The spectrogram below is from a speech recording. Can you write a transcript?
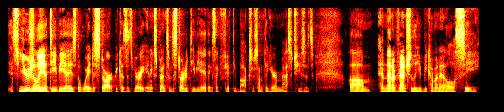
it's usually a DBA is the way to start because it's very inexpensive to start a DBA. I think it's like 50 bucks or something here in Massachusetts. Um, and then eventually you become an LLC.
